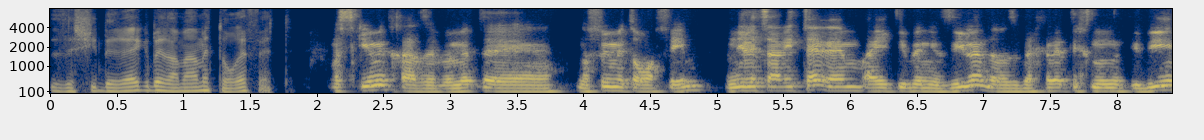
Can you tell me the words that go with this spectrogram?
זה שדרג ברמה מטורפת. מסכים איתך, זה באמת אה, נופים מטורפים. אני לצערי טרם הייתי בניו זילנד, אבל זה בהחלט תכנון עתידי.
